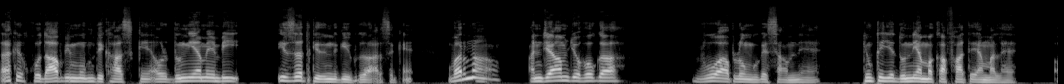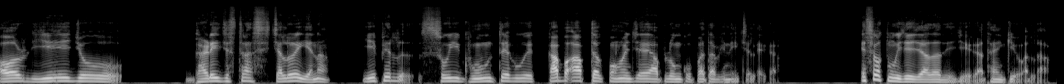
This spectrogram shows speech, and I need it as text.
ताकि खुदा भी मुँह दिखा सकें और दुनिया में भी इज़्ज़त की ज़िंदगी गुजार सकें। वरना अंजाम जो होगा, वो आप लोगों के सामने है, क्योंकि ये दुनिया मकाफात अमल है। और ये जो घड़ी जिस तरह से चल रही है ना ये फिर सुई घूमते हुए कब आप तक पहुँच जाए, आप लोगों को पता भी नहीं चलेगा। इस वक्त मुझे ज़्यादा दीजिएगा। Thank you Allah.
